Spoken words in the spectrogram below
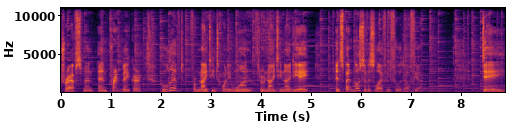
draftsman, and printmaker who lived from 1921 through 1998 and spent most of his life in Philadelphia. Day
